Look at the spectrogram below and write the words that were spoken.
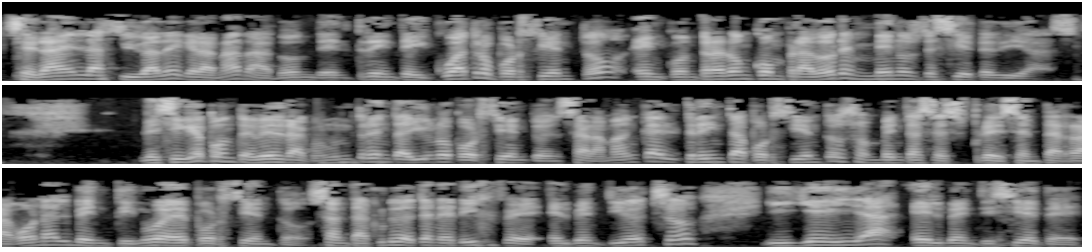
se da en la ciudad de Granada, donde el 34% encontraron comprador en menos de siete días. Le sigue Pontevedra con un 31%, en Salamanca el 30% son ventas express, en Tarragona el 29%, Santa Cruz de Tenerife el 28% y Lleida el 27%.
